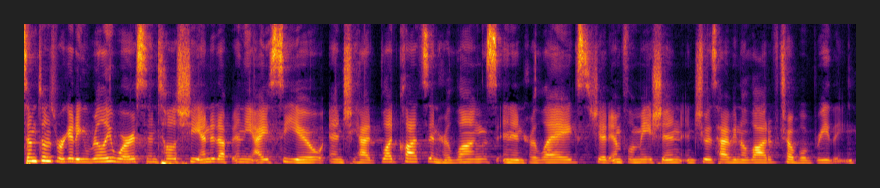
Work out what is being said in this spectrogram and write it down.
Symptoms were getting really worse until she ended up in the ICU and she had blood clots in her lungs and in her legs. She had inflammation and she was having a lot of trouble breathing.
